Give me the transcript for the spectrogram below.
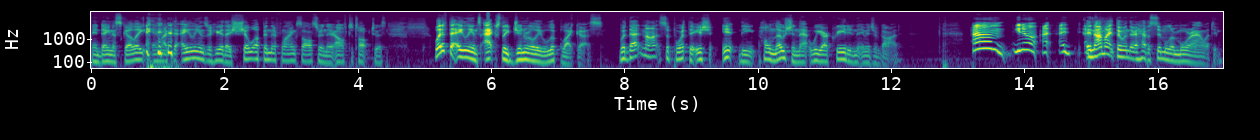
and Dana Scully, and like the aliens are here. They show up in their flying saucer and they're off to talk to us. What if the aliens actually generally look like us? Would that not support the issue, the whole notion that we are created in the image of God? Um, you know, I, I, And I might throw in there have a similar morality.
